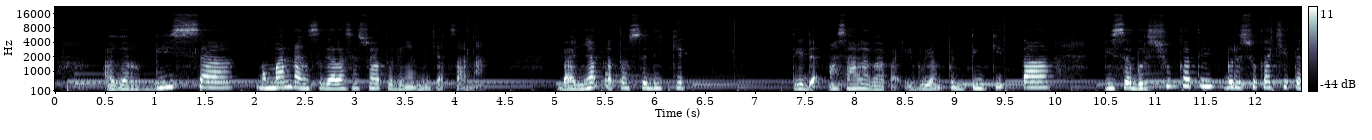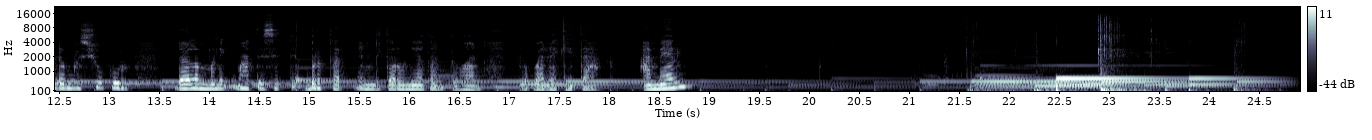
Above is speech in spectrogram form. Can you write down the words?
agar bisa memandang segala sesuatu dengan bijaksana. Banyak atau sedikit tidak masalah Bapak Ibu, yang penting kita bisa bersuka bersuka cita dan bersyukur dalam menikmati setiap berkat yang dikaruniakan Tuhan kepada kita. Amin. Música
